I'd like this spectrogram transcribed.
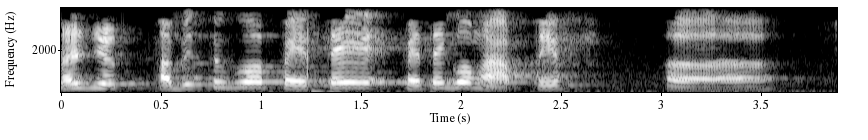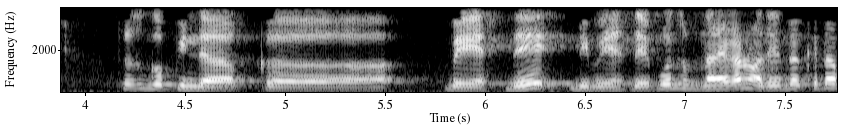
Lanjut. Habis itu gue PT, PT gue nggak aktif. Uh, terus gue pindah ke BSD. Di BSD pun sebenarnya kan waktu itu kita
